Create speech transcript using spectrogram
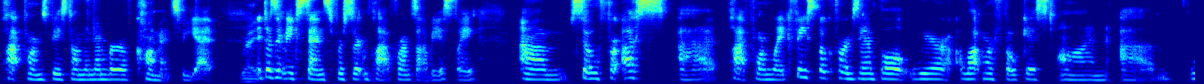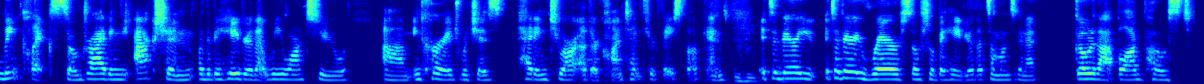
platforms based on the number of comments we get. It doesn't make sense for certain platforms, obviously. Um, so for us, uh, platform like Facebook, for example, we're a lot more focused on um, link clicks. So driving the action or the behavior that we want to um, encourage, which is heading to our other content through Facebook. And Mhm. it's a very it's a very rare social behavior that someone's going to go to that blog post,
